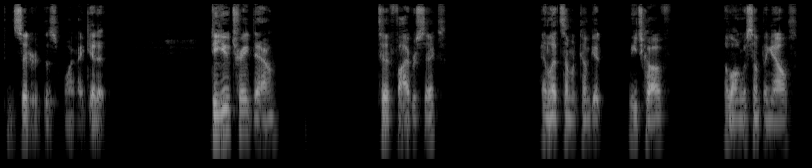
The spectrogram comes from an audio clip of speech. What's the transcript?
consider at this point. I get it. Do you trade down to five or six and let someone come get Michkov along with something else?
